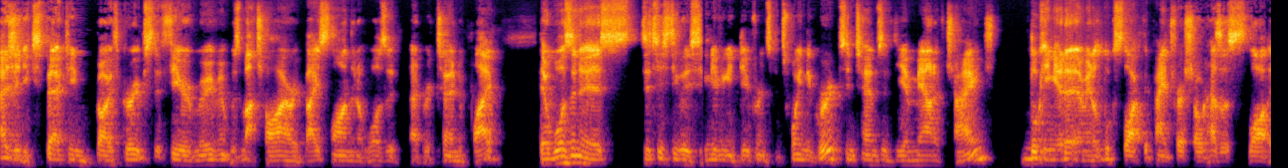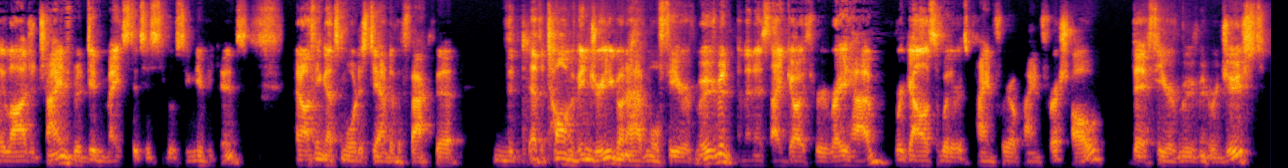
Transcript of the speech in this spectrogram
as you'd expect in both groups, the fear of movement was much higher at baseline than it was at, at return to play. there wasn't a statistically significant difference between the groups in terms of the amount of change. Looking at it, I mean, it looks like the pain threshold has a slightly larger change, but it didn't make statistical significance. And I think that's more just down to the fact that the, at the time of injury, you're going to have more fear of movement. And then as they go through rehab, regardless of whether it's pain free or pain threshold, their fear of movement reduced.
